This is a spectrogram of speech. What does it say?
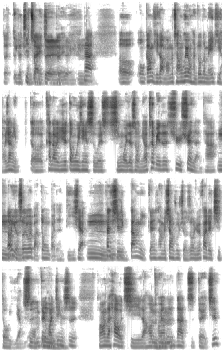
的一个存在者。对对，嗯那呃，我刚刚提到嘛，我们常常会用很多的媒体，好像你呃看到一些动物一些行为行为的时候，你要特别的去渲染它，嗯然后有时候又会把动物摆得很低下。嗯，但其实嗯当你跟他们相处久之后，你会发觉其实都一样。是我们对环境嗯是同样的好奇，然后同样的、那只对，其实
